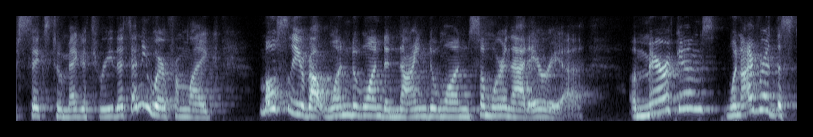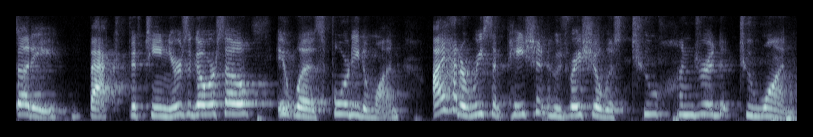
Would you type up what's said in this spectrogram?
6 to omega 3 that's anywhere from like mostly about one to one to nine to one, somewhere in that area. Americans, when I read the study back 15 years ago or so, it was 40 to one. I had a recent patient whose ratio was 200 to one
